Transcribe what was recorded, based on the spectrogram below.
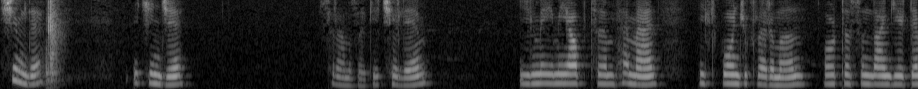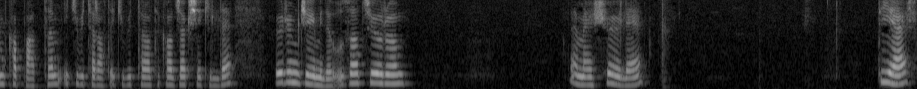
Şimdi ikinci sıramıza geçelim. İlmeğimi yaptım. Hemen ilk boncuklarımın ortasından girdim kapattım. İki bir tarafta iki bir tarafta kalacak şekilde örümceğimi de uzatıyorum. Hemen şöyle diğer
